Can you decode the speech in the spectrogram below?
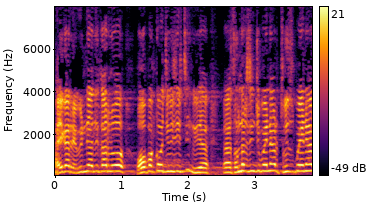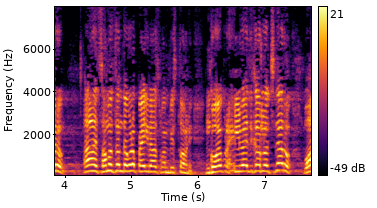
పైగా రెవెన్యూ అధికారులు ఓ పక్క సందర్శించిపోయినారు చూసిపోయినారు. ఆ సమస్య అంతా కూడా పైకి రాసి పంపిస్తామని. ఇంకోవైపు రైల్వే అధికారులు వచ్చినారు వాళ్ళు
